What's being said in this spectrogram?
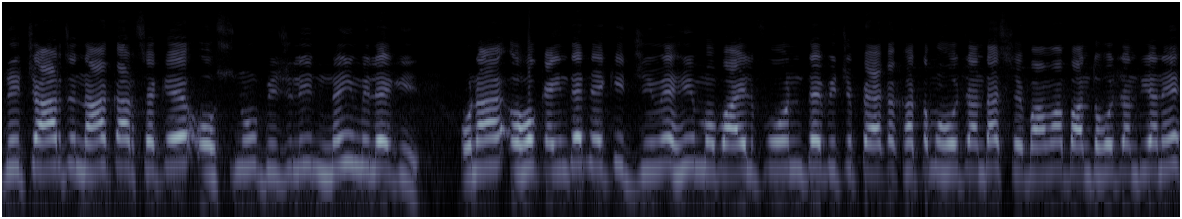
ਰਿਚਾਰਜ ਨਾ ਕਰ ਸਕੇ ਉਸ ਨੂੰ ਬਿਜਲੀ ਨਹੀਂ ਮਿਲੇਗੀ। ਉਹਨਾਂ ਉਹ ਕਹਿੰਦੇ ਨੇ ਕਿ ਜਿਵੇਂ ਹੀ ਮੋਬਾਈਲ ਫੋਨ ਦੇ ਵਿੱਚ ਪੈਕ ਖਤਮ ਹੋ ਜਾਂਦਾ, ਸੇਵਾਵਾਂ ਬੰਦ ਹੋ ਜਾਂਦੀਆਂ ਨੇ,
